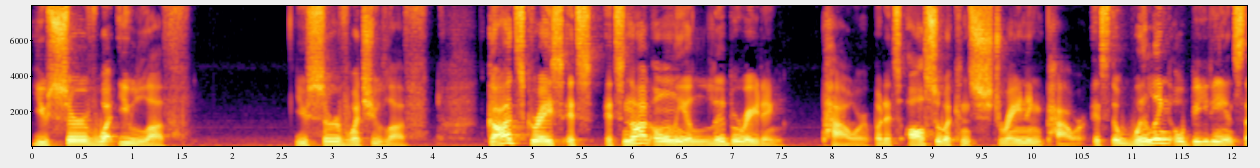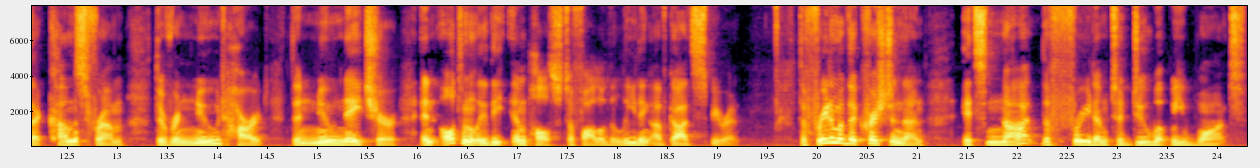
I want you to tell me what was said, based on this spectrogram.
You serve what you love. You serve what you love. God's grace, it's, it's not only a liberating power, but it's also a constraining power. It's the willing obedience that comes from the renewed heart, the new nature, and ultimately the impulse to follow the leading of God's Spirit. The freedom of the Christian, then, it's not the freedom to do what we want,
